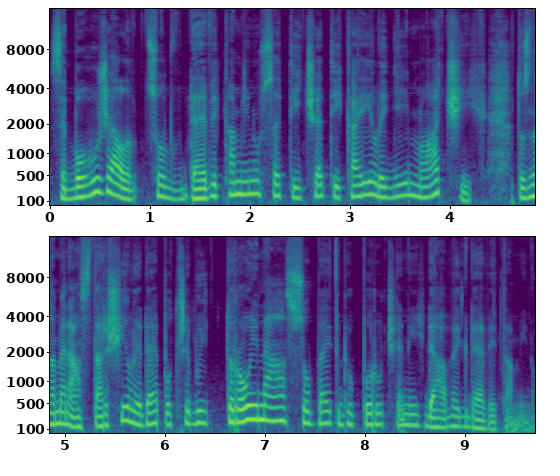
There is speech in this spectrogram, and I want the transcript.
se bohužel, co v D vitamínu se týče, týkají lidí mladších. To znamená, starší lidé potřebují trojnásobek doporučených dávek D vitamínu.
